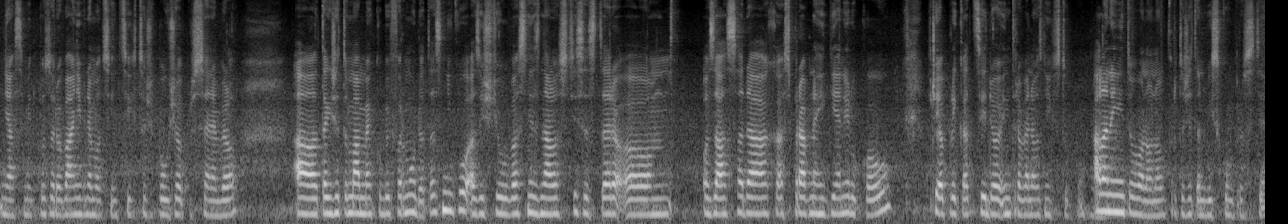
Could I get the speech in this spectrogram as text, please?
Měla jsem mít pozorování v nemocnicích, což bohužel prostě nebylo. A, takže to mám jakoby formou dotazníku a zjišťuju vlastně znalosti sester o, o zásadách správné hygieny rukou při aplikaci do intravenózních vstupů. Ale není to ono, no, protože ten výzkum prostě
